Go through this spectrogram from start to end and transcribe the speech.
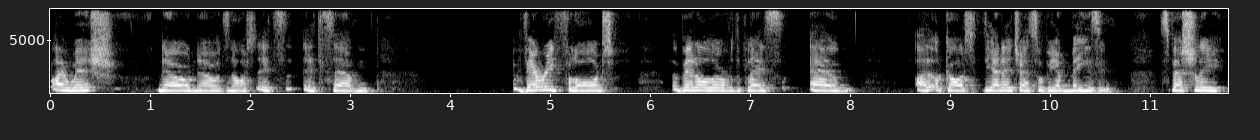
I wish. No, no, it's not. It's it's um very flawed, a bit all over the place. Um, oh God, the NHS would be amazing, especially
